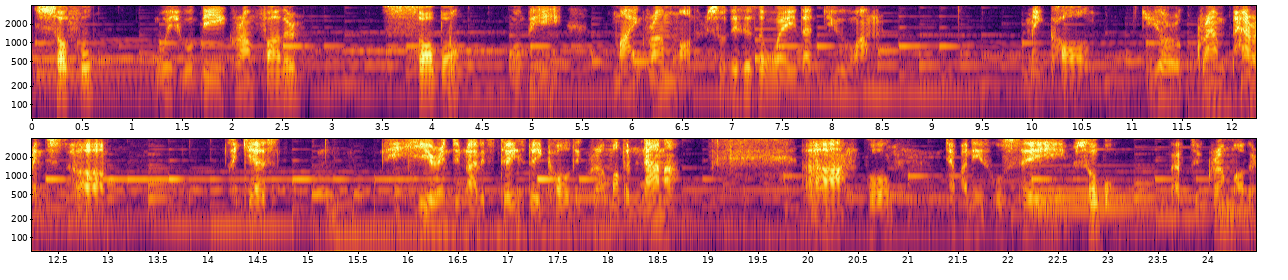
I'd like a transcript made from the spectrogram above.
Sofu, which will be grandfather. Sobo will be my grandmother. So this is the way that you um, may call your grandparents. Uh, I guess here in the United States they call the grandmother Nana. Uh, well, Japanese will say Sobo. That's the grandmother.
